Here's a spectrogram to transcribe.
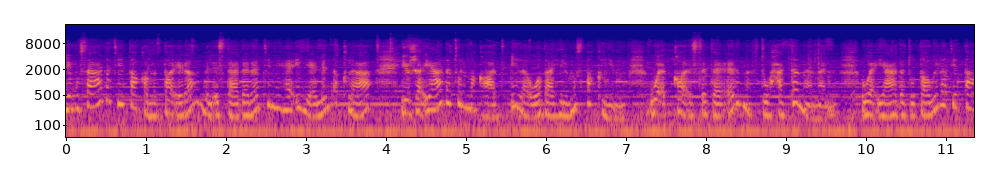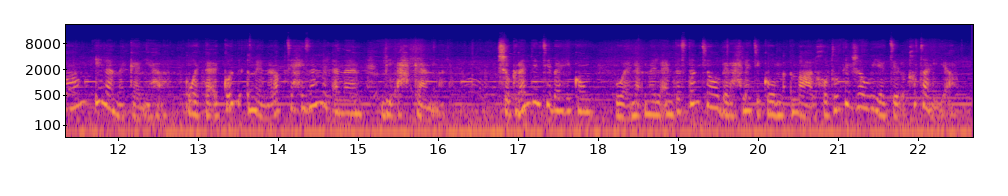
لمساعدة طاقم الطائرة بالاستعدادات النهائية للإقلاع يرجى إعادة المقعد إلى وضعه المستقيم وإبقاء الستائر مفتوحة تماما وإعادة طاولة الطعام إلى مكانها والتأكد من ربط حزام الأمان بأحكام. شكرا لانتباهكم ونأمل أن تستمتعوا برحلتكم مع الخطوط الجوية القطرية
